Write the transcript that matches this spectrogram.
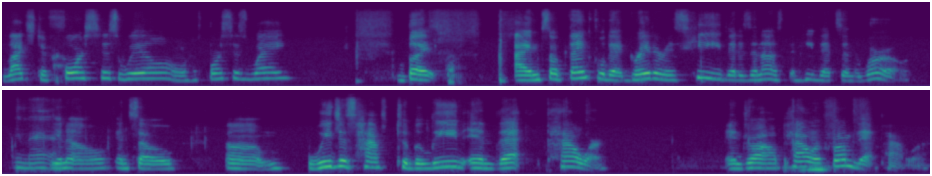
likes to force his will or force his way, but I'm so thankful that greater is he that is in us than he that's in the world. Amen. You know, and so um, we just have to believe in that power and draw power mm-hmm. from that power.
